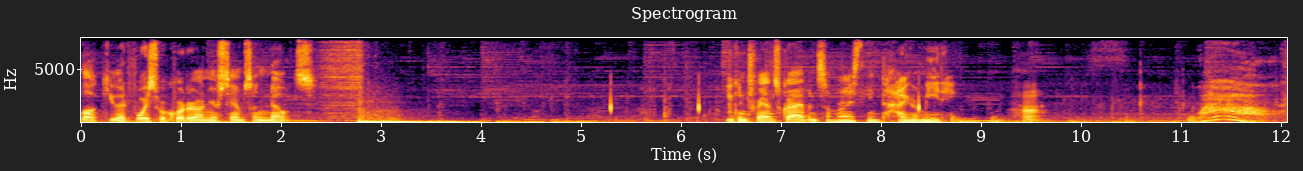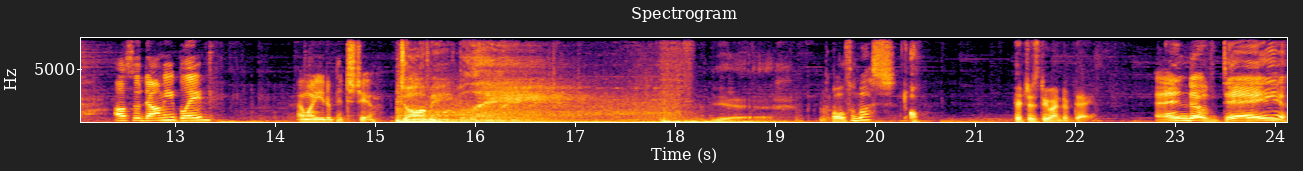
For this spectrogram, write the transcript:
Look, you had voice recorder on your Samsung Notes. You can transcribe and summarize the entire meeting. Huh. Wow. Also, Dami, Blade, I want you to pitch too. Dummy Blade. Yeah. Both of us? Oh. Pitches due end of day. End of day?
